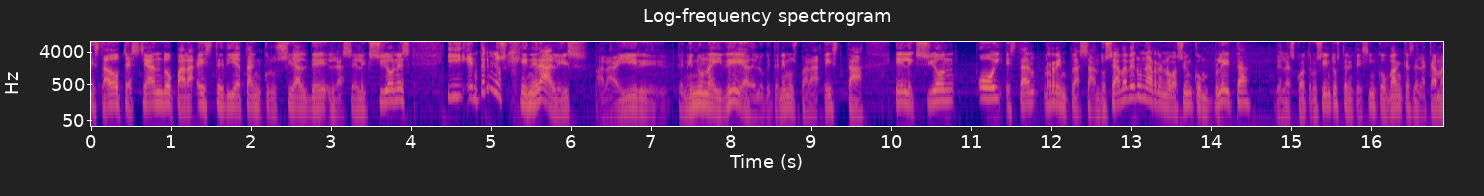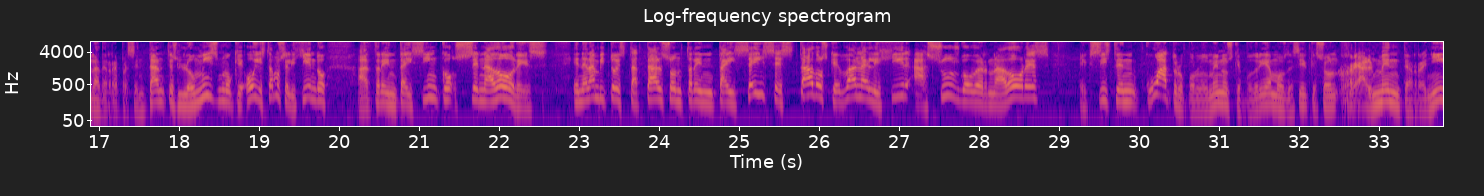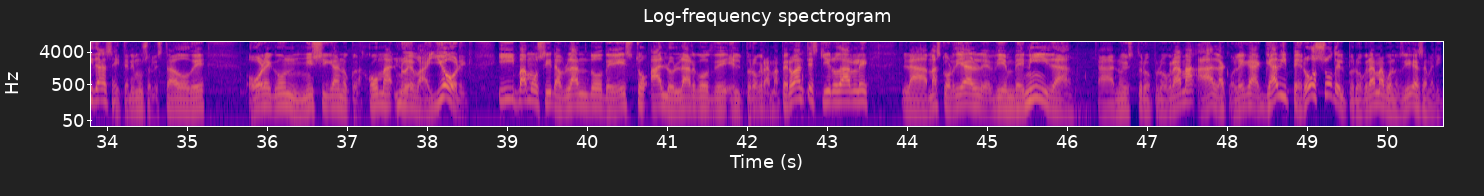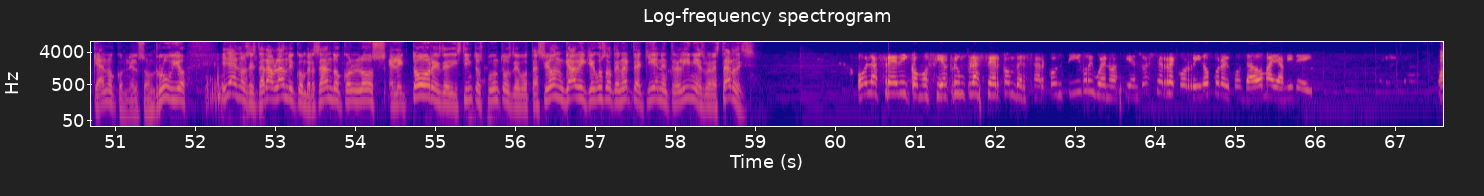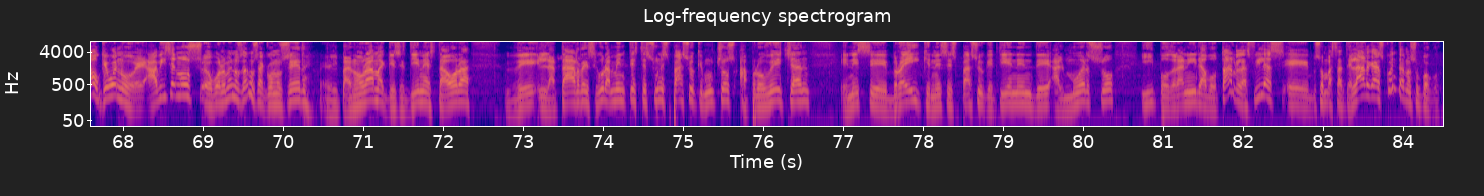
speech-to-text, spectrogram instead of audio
estado testeando para este día tan crucial de las elecciones. Y en términos generales, para ir eh, teniendo una idea de lo que tenemos para esta elección, hoy están reemplazando. O sea, va a haber una renovación completa de las 435 bancas de la Cámara de Representantes, lo mismo que hoy estamos eligiendo a 35 senadores. En el ámbito estatal son 36 estados que van a elegir a sus gobernadores Existen cuatro, por lo menos, que podríamos decir que son realmente reñidas. Ahí tenemos el estado de Oregon, Michigan, Oklahoma, Nueva York. Y vamos a ir hablando de esto a lo largo del programa. Pero antes quiero darle la más cordial bienvenida a nuestro programa a la colega Gaby Peroso del programa Buenos Días Americano con Nelson Rubio. Ella nos estará hablando y conversando con los electores de distintos puntos de votación. Gaby, qué gusto tenerte aquí en Entre Líneas. Buenas tardes. Hola Freddy, como siempre un placer conversar contigo y bueno, haciendo este recorrido por el condado Miami-Dade. Wow, qué bueno. Eh, avísenos, o por lo menos danos a conocer el panorama que se tiene a esta hora de la tarde. Seguramente este es un espacio que muchos aprovechan en ese break, en ese espacio que tienen de almuerzo y podrán ir a votar. Las filas eh, son bastante largas. Cuéntanos un poco.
